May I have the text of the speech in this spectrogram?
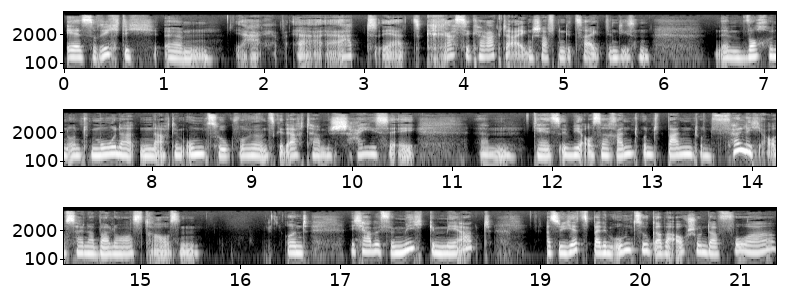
er ist richtig, ähm, ja, er, er hat, er hat krasse Charaktereigenschaften gezeigt in diesen ähm, Wochen und Monaten nach dem Umzug, wo wir uns gedacht haben, scheiße, ey, ähm, der ist irgendwie außer Rand und Band und völlig aus seiner Balance draußen. Und ich habe für mich gemerkt, also jetzt bei dem Umzug, aber auch schon davor,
